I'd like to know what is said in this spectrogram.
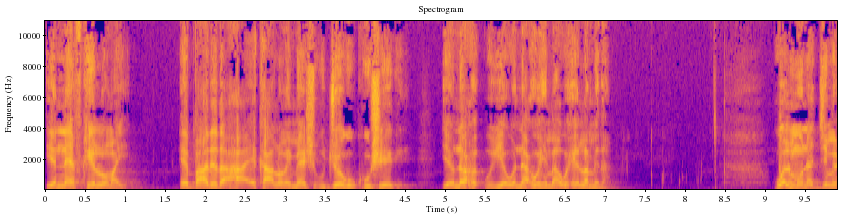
iyo neefkii lumay ee baadida ahaa ee kaa lumay meesha uu jooguu kuu sheegi iyo wanaaxwihima wixii la mida. Walmunajimu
